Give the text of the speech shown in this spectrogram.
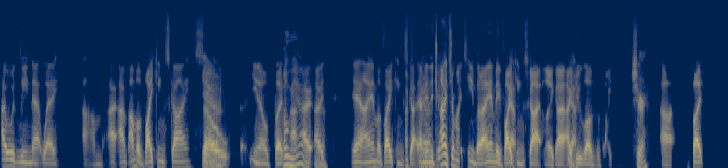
I would lean that way. Um, I, I'm I'm a Vikings guy, so uh, you know, but Oh, yeah, I, yeah. I yeah, I am a Vikings guy. I mean, the Giants are my team, but I am a Vikings guy. Like I, Yeah. I do love the Vikings, Sure. but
